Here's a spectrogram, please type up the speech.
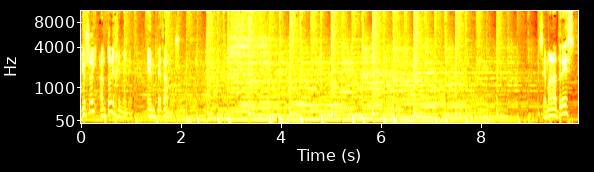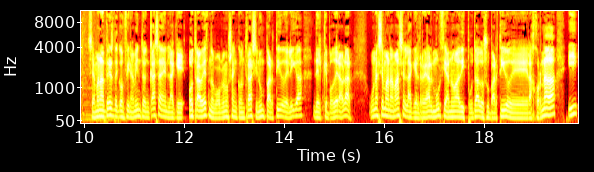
Yo soy Antonio Jiménez. Empezamos. Semana 3, semana 3 de confinamiento en casa en la que otra vez nos volvemos a encontrar sin un partido de liga del que poder hablar. Una semana más en la que el Real Murcia no ha disputado su partido de la jornada y,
